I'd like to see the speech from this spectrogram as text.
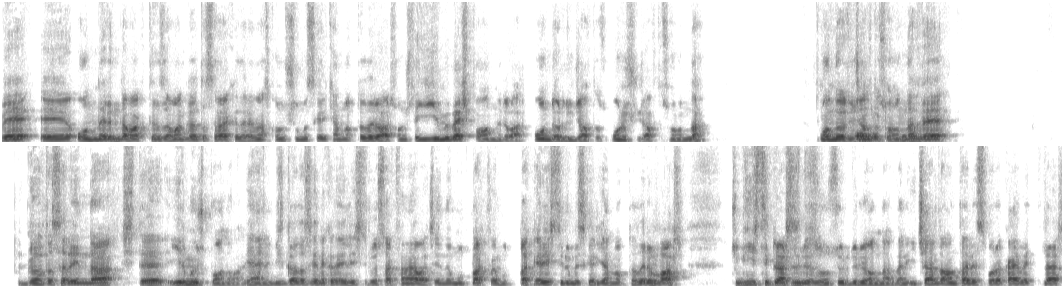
Ve e, onların da baktığın zaman Galatasaray kadar en az konuşulması gereken noktaları var. Sonuçta 25 puanları var 14. hafta 13. hafta sonunda. 14. 14 hafta sonunda 14. ve Galatasaray'ın da işte 23 puanı var. Yani biz Galatasaray'ı ne kadar eleştiriyorsak Fenerbahçe'nin de mutlak ve mutlak eleştirilmesi gereken noktaları var. Çünkü istikrarsız bir sezon sürdürüyor onlardan. Yani içeride Antalya Spor'a kaybettiler.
